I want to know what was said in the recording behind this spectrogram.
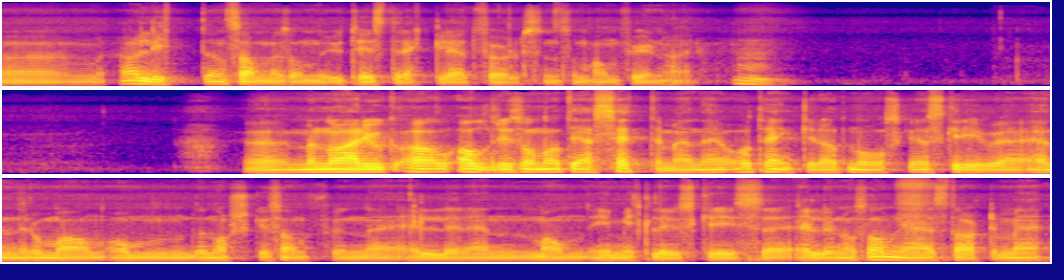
eh, har litt den samme sånn utilstrekkelighetsfølelsen som han fyren her. Eh, Men nå er det jo aldri sånn at jeg setter meg ned og tenker at nå skal jeg skrive en roman om det norske samfunnet eller en mann i midtlivskrise eller noe sånt. Jeg starter med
